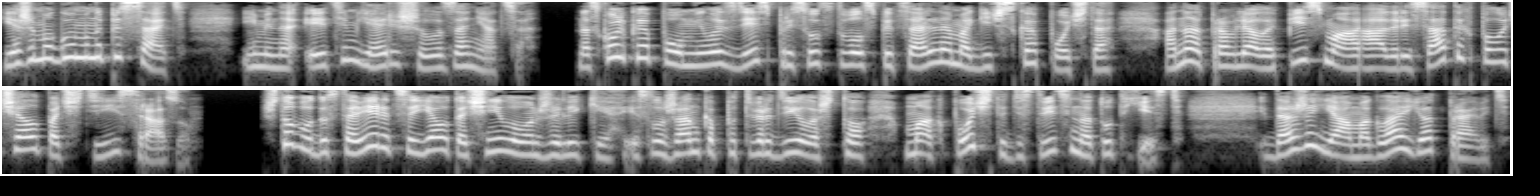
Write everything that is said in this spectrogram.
Я же могу ему написать. Именно этим я и решила заняться. Насколько я помнила, здесь присутствовала специальная магическая почта. Она отправляла письма, а адресат их получал почти сразу. Чтобы удостовериться, я уточнила у Анжелики, и служанка подтвердила, что маг почты действительно тут есть. И даже я могла ее отправить,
